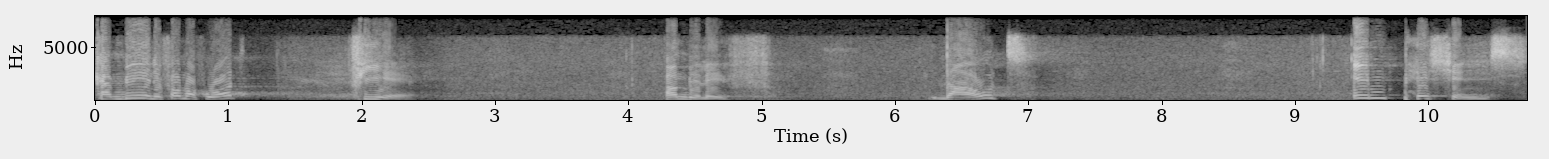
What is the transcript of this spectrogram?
Can be in the form of what? Fear. Unbelief. Doubt. Impatience.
